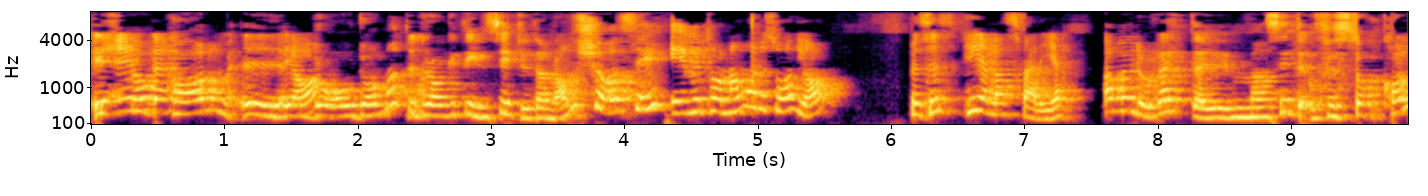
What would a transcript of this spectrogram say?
I Det enda- Stockholm, i, Ja. ja. och de har inte dragit in sitt utan de kör sitt. Enligt honom var det så, ja. Precis, hela Sverige. Ja men då rättar ju man sig inte. För Stockholm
